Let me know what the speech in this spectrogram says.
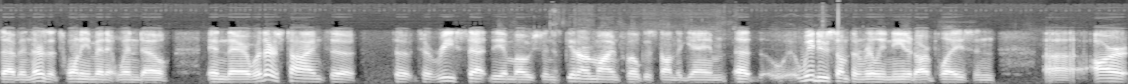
7. There's a 20-minute window in there where there's time to to to reset the emotions, get our mind focused on the game. Uh, we do something really neat at our place and uh, our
